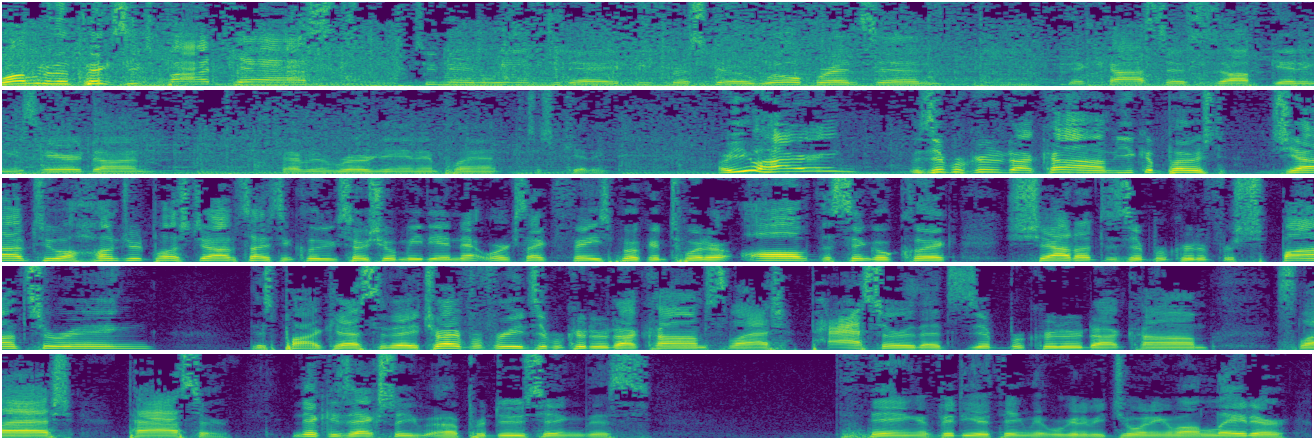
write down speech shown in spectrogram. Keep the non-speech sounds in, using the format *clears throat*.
Welcome to the Pick Six Podcast. Two man weave today. Pete Prisco, Will Brinson, Nick Kostos is off getting his hair done, having a Rogaine implant. Just kidding. Are you hiring? With ZipRecruiter.com, you can post job to 100 plus job sites, including social media networks like Facebook and Twitter, all with a single click. Shout out to ZipRecruiter for sponsoring this podcast today. Try it for free at ZipRecruiter.com slash passer. That's ZipRecruiter.com slash passer. Nick is actually uh, producing this thing, a video thing that we're going to be joining him on later.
